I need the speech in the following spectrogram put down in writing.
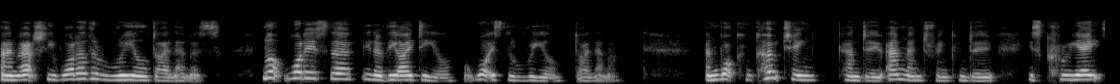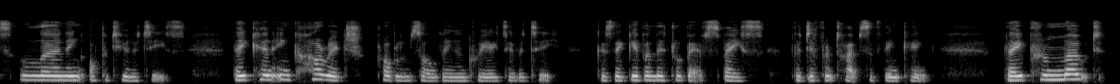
And actually, what are the real dilemmas? Not what is the, you know, the ideal, but what is the real dilemma? And what can coaching can do and mentoring can do is create learning opportunities. They can encourage problem solving and creativity because they give a little bit of space for different types of thinking. They promote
